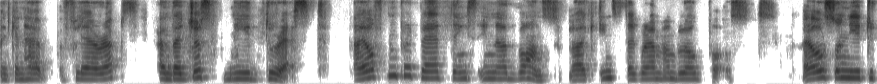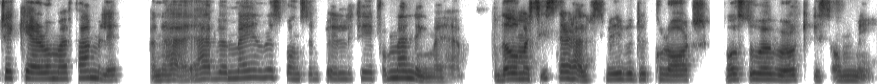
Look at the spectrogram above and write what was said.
and can have flare ups, and I just need to rest. I often prepare things in advance, like Instagram and blog posts. I also need to take care of my family, and I have a main responsibility for mending my mayhem. Though my sister helps me with the collage, most of her work is on me.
